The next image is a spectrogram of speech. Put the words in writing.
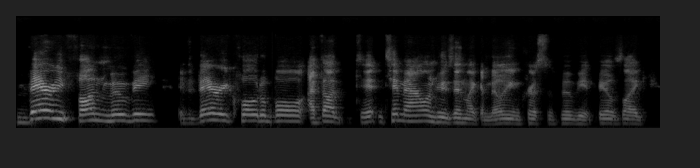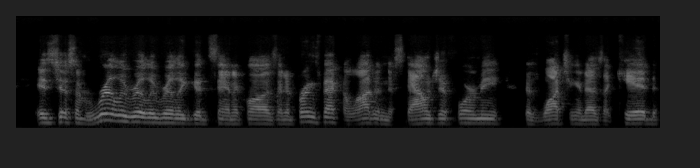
very fun movie. It's very quotable. I thought Ti- Tim Allen, who's in like a million Christmas movie, it feels like, is just a really, really, really good Santa Claus, and it brings back a lot of nostalgia for me because watching it as a kid,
